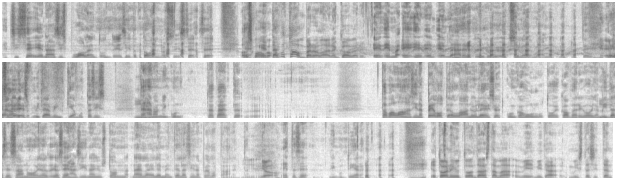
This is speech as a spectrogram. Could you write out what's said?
Et siis se ei enää siis puoleen tuntiin siitä toinnu. Siis se, se, Olisiko, että, onko, onko tamperelainen kaveri? En, en, en, en, en, en lähde yksilöimään nyt, nyt, ei, ei edes mitään vinkkiä, mutta siis mm. tämähän on niin kuin tätä, että tavallaan siinä pelotellaan yleisö, että kuinka hullu toi kaveri on ja mm. mitä se sanoo. Ja, ja sehän siinä just on, näillä elementeillä siinä pelataan, että, mm, Joo. että se niin kuin tiedät. ja toinen juttu on taas tämä, mitä, mistä sitten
